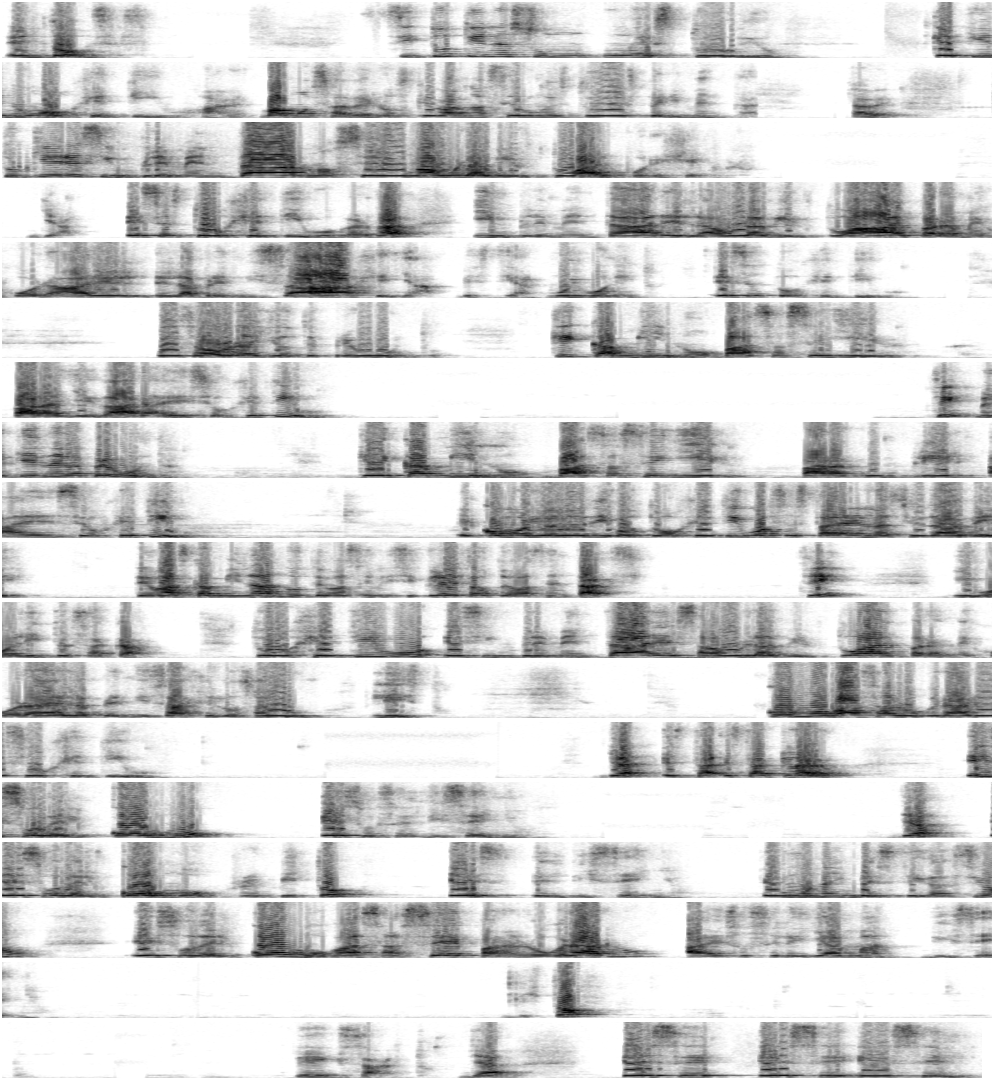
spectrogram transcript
Entonces, si tú tienes un, estudio que tiene un objetivo, a ver, vamos a ver, los que van a hacer un estudio experimental. A ver, tú quieres implementar, no sé, un aula virtual, por ejemplo. Ya, ese es tu objetivo, ¿verdad? Implementar el aula virtual para mejorar el, el aprendizaje, ya, bestial, muy bonito. Ese es tu objetivo. Pues ahora yo te pregunto, ¿qué camino vas a seguir para llegar a ese objetivo? ¿Sí? ¿Me entiende la pregunta? ¿Qué camino vas a seguir para cumplir a ese objetivo? Es como yo le digo, tu objetivo es estar en la ciudad B. Te vas caminando, te vas en bicicleta o te vas en taxi. ¿Sí? Igualito es acá. Tu objetivo es implementar esa aula virtual para mejorar el aprendizaje de los alumnos. Listo. ¿Cómo vas a lograr ese objetivo? ¿Ya? Está, está claro. Eso del cómo, eso es el diseño. ¿Ya? Eso del cómo, repito, es el diseño. En una investigación, eso del cómo vas a hacer para lograrlo, a eso se le llama diseño. ¿Listo? Exacto, ¿ya? Ese, ese es el,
